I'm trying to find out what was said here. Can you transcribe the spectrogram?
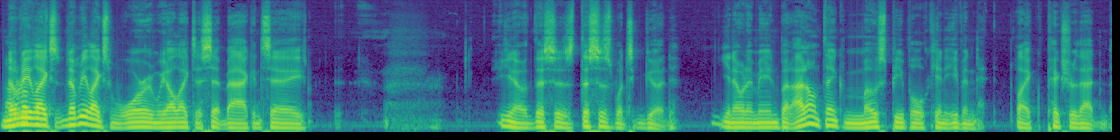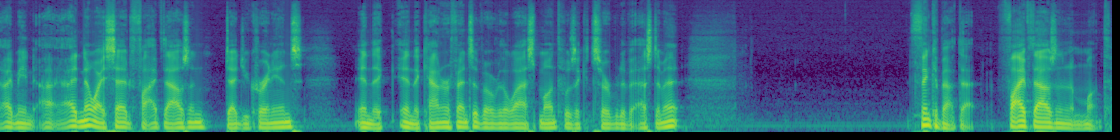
nobody likes nobody likes war and we all like to sit back and say you know this is this is what's good. You know what i mean? But i don't think most people can even like picture that. I mean i, I know i said 5000 dead ukrainians in the in the counteroffensive over the last month was a conservative estimate. Think about that. 5000 in a month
